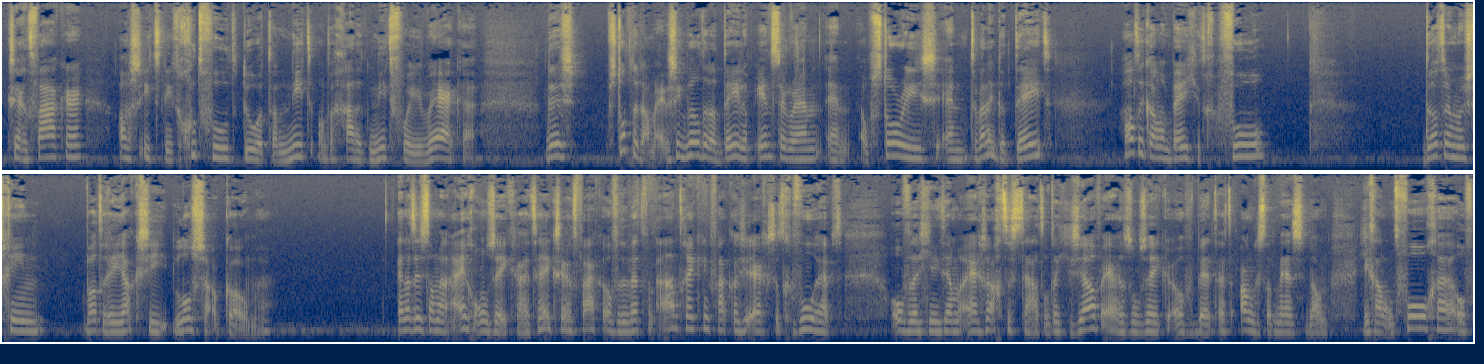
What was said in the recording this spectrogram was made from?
Ik zeg het vaker: als iets niet goed voelt, doe het dan niet, want dan gaat het niet voor je werken. Dus stop er dan mee. Dus ik wilde dat delen op Instagram en op stories. En terwijl ik dat deed had ik al een beetje het gevoel dat er misschien wat reactie los zou komen. En dat is dan mijn eigen onzekerheid. Hè? Ik zeg het vaak over de wet van aantrekking. Vaak als je ergens het gevoel hebt Of dat je niet helemaal ergens achter staat. Of dat je zelf ergens onzeker over bent. Uit angst dat mensen dan je gaan ontvolgen. Of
